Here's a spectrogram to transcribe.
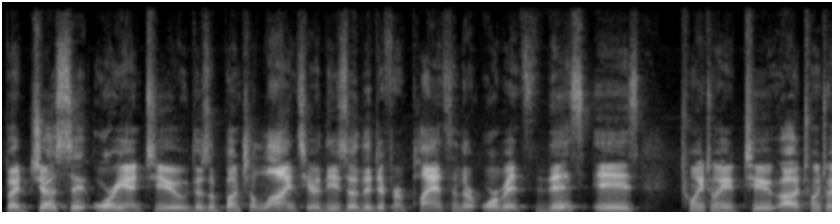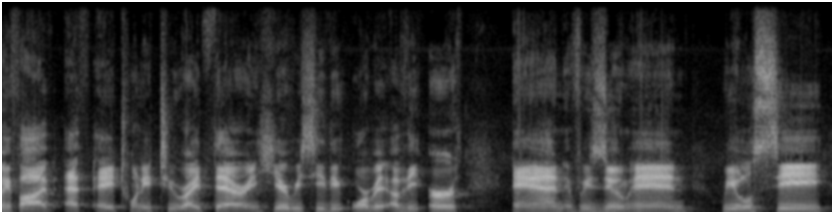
But just to orient you, there's a bunch of lines here. These are the different planets and their orbits. This is 2022, uh, 2025 FA22 right there. And here we see the orbit of the Earth. And if we zoom in, we will see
